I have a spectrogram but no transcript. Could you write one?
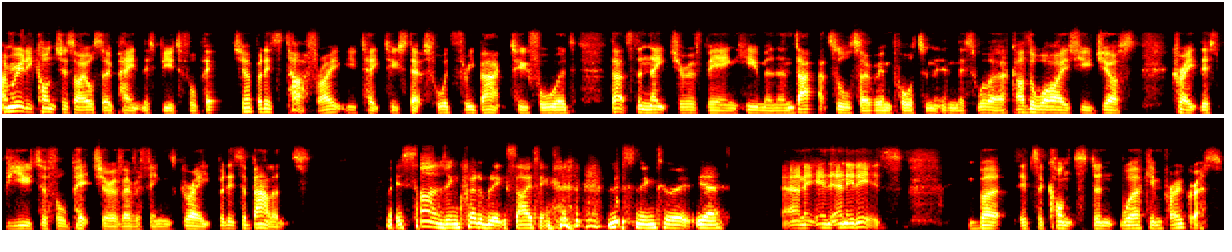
I'm really conscious I also paint this beautiful picture, but it's tough, right? You take two steps forward, three back, two forward. That's the nature of being human. And that's also important in this work. Otherwise, you just create this beautiful picture of everything's great, but it's a balance. It sounds incredibly exciting listening to it, yes. And it, and it is, but it's a constant work in progress.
